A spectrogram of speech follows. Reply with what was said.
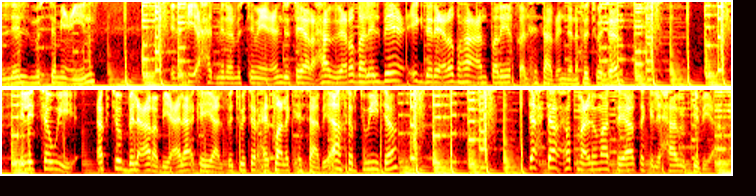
للمستمعين. إذا في أحد من المستمعين عنده سيارة حابب يعرضها للبيع يقدر يعرضها عن طريق الحساب عندنا في تويتر. اللي تسويه اكتب بالعربي علاء كيال في تويتر حيطلع لك حسابي. آخر تويتة تحتها حط معلومات سيارتك اللي حابب تبيعها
